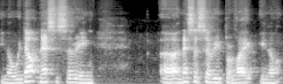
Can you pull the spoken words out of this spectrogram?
you know, without necessary, uh, necessarily provide, you know,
